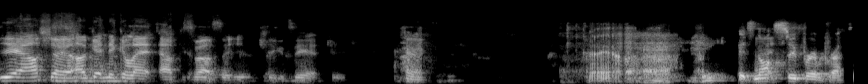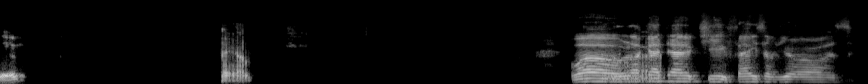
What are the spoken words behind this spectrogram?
yeah, I'll show you. I'll get Nicolette up as well so she, she can see it. Hang on. It's not super impressive. Hang on. Whoa, look at that cute face of yours.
